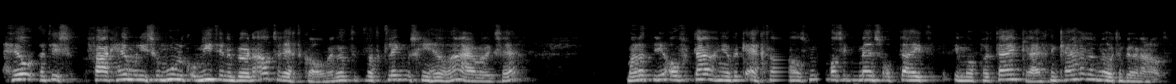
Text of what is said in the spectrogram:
heel, het is vaak helemaal niet zo moeilijk om niet in een burn-out terecht te komen. En dat, dat klinkt misschien heel raar wat ik zeg. Maar dat, die overtuiging heb ik echt. Als, als ik mensen op tijd in mijn praktijk krijg, dan krijgen ze ook nooit een burn-out.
